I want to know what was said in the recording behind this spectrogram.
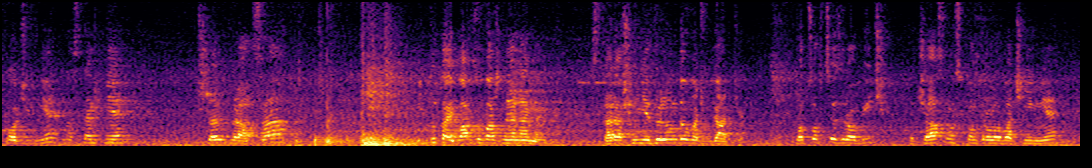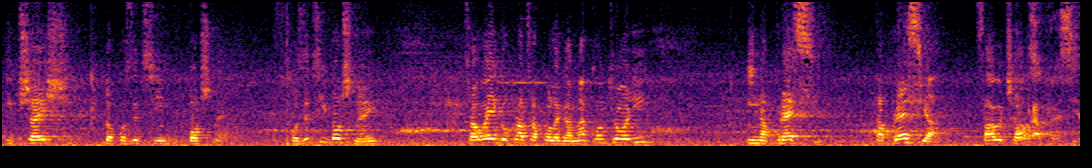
wchodzi w nie, następnie przewraca i tutaj bardzo ważny element. Stara się nie wylądować w gardzie. To, co chce zrobić, to ciasno skontrolować linię i przejść do pozycji bocznej. W pozycji bocznej cała jego praca polega na kontroli i na presji. Ta presja cały czas... Dobra presja.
